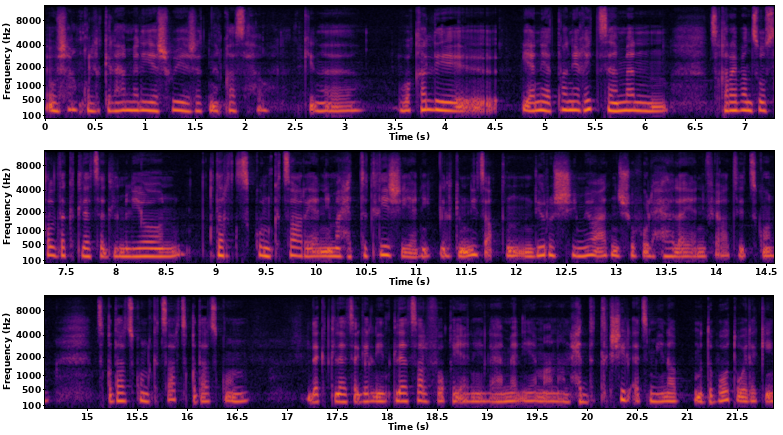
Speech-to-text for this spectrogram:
واش نقول لك؟ العملية شوية جاتني قاصحة ولكن هو قال لي يعني عطاني غير الثمن تقريبا توصل داك ثلاثة المليون. قدرت تكون كثار يعني ما حددليش يعني قال لك ملي نديرو الشيميو عاد نشوفوا الحالة يعني فيها تكون تقدر تكون كثار تقدر تكون داك ثلاثة قال لي ثلاثة الفوق يعني العملية ما نحدد لك شي الأثمنة مضبوط ولكن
